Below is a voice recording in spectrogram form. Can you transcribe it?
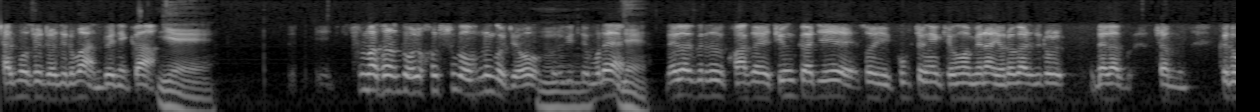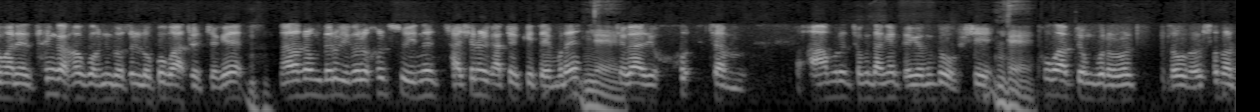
잘못을 저지르면 안 되니까 예. 출마 선언도 할 수가 없는 거죠. 음, 그렇기 때문에 네. 내가 그래서 과거에 지금까지의 소위 국정의 경험이나 여러 가지를 내가 참 그동안에 생각하고 하는 것을 놓고 봤을 적에 나름대로 이걸 할 수 있는 자신을 갖췄기 때문에 네. 제가 호- 참 아무런 정당의 배경도 없이 네. 통합 정부를 오늘 선언을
